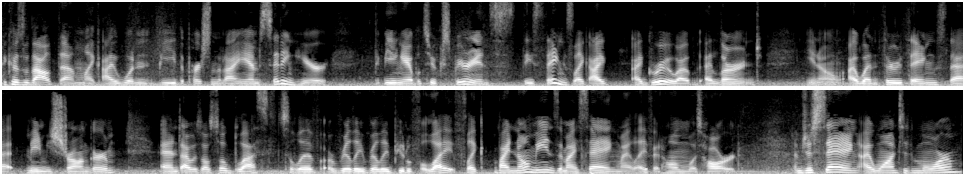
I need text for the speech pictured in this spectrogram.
because without them, like, I wouldn't be the person that I am sitting here being able to experience these things. Like, I, I grew, I, I learned, you know, I went through things that made me stronger, and I was also blessed to live a really, really beautiful life. Like, by no means am I saying my life at home was hard. I'm just saying I wanted more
